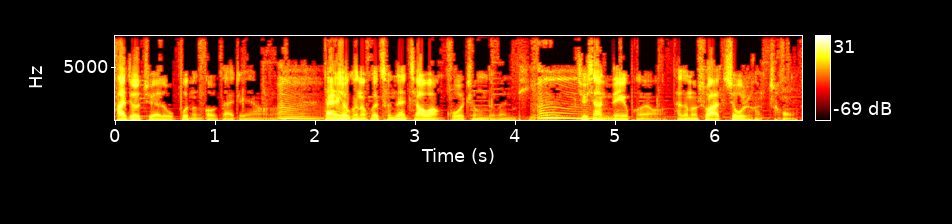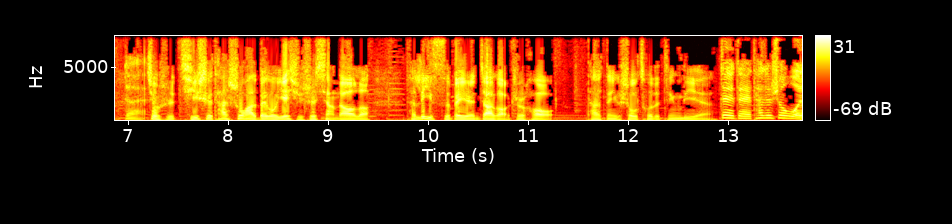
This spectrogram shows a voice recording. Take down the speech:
他就觉得我不能够再这样了，嗯，但是有可能会存在矫枉过正的问题，嗯，就像你那个朋友，他可能说话就是很冲，对，就是其实他说话的背后，也许是想到了他历次被人教稿之后。他那个受挫的经历，对对，他就说我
